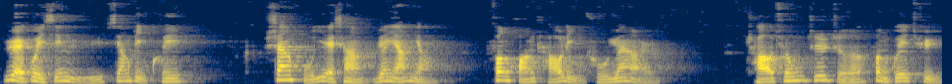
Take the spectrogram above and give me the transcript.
月桂星鱼相碧亏。珊瑚叶上鸳鸯鸟，凤凰巢里雏鸳儿。巢穷枝折凤归去，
